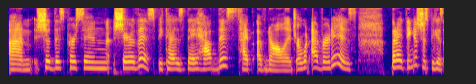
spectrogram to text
um, should this person share this because they have this type of knowledge or whatever it is? But I think it's just because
